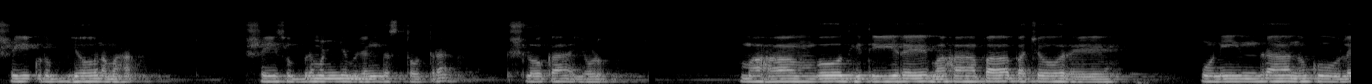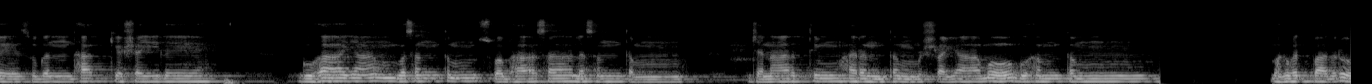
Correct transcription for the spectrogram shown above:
ಶ್ರೀಗುರುಭ್ಯೋ ನಮಃ ಶ್ರೀ ಸುಬ್ರಹ್ಮಣ್ಯ ಭುಜಂಗಸ್ತೋತ್ರ ಶ್ಲೋಕ ಏಳು ಮಹಾಂಬೋಧಿತೀರೆ ಮಹಾಪಾಪಚೋರೆ ಮುನೀಂದ್ರಾನುಕೂಲೆ ಸುಗಂಧಾಖ್ಯಶೈಲೆ ಗುಹಾಯಾಂ ವಸಂತಂ ಸ್ವಭಾಸಾಲಸಂತಂ ಜನಾರ್ತಿಂ ಹರಂತಂ ಶ್ರಯಾಮೋ ಗುಹಂ ತಂ ಭಗವತ್ಪಾದರು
